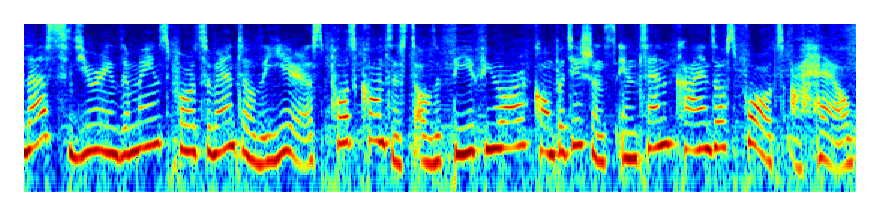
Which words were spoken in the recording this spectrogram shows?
Thus, during the main sports event of the year, sports contest of the PFUR, competitions in 10 kinds of sports are held.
